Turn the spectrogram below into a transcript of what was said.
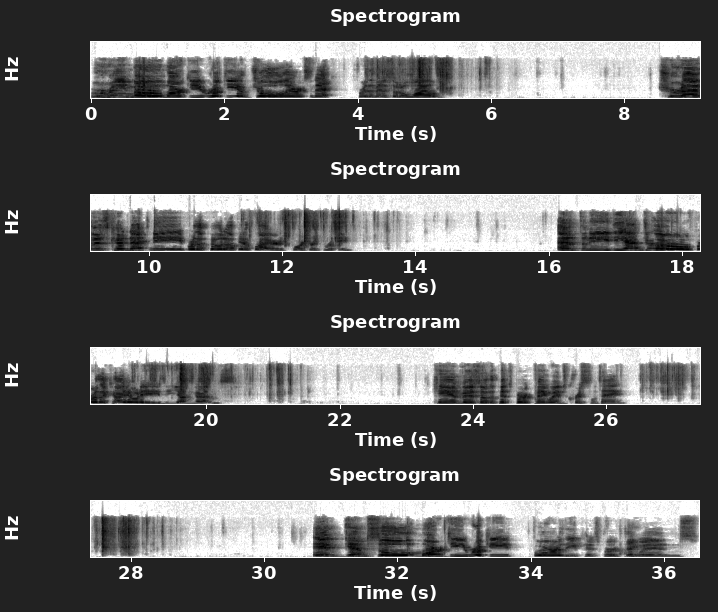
Rainbow Marquee Rookie of Joel Eriksson for the Minnesota Wild. Travis Konecny for the Philadelphia Flyers Portrait Rookie. Anthony DeAngelo for the Coyotes Young Guns. Canvas of the Pittsburgh Penguins Chris Letang. And Guentzel, marquee rookie for the Pittsburgh Penguins.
